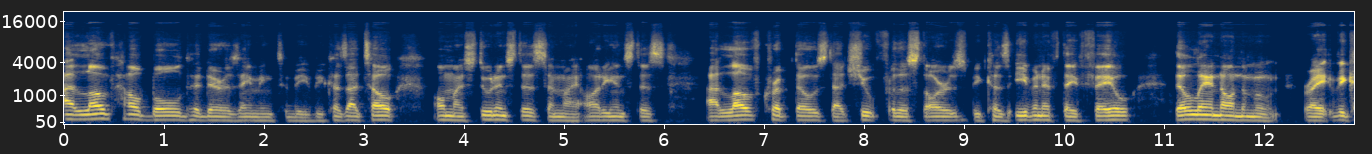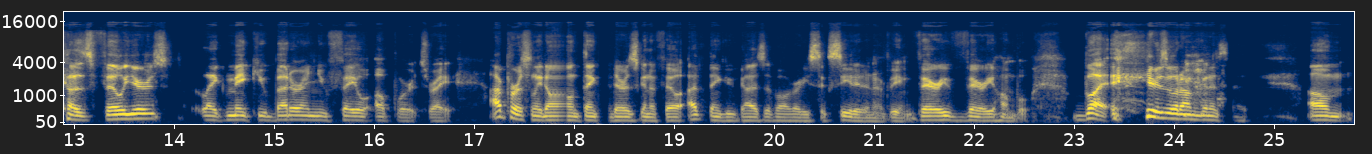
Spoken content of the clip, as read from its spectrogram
I love how bold Hedera is aiming to be because I tell all my students this and my audience this. I love cryptos that shoot for the stars because even if they fail, they'll land on the moon, right? Because failures like make you better and you fail upwards, right? I personally don't think there's going to fail. I think you guys have already succeeded and are being very, very humble. But here's what I'm going to say. Um,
